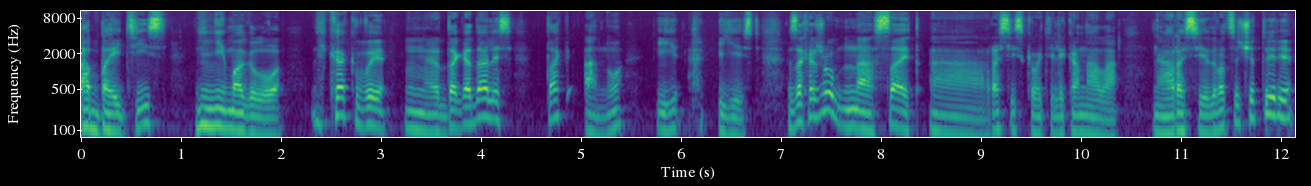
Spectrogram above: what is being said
обойтись не могло. И как вы догадались, так оно и есть. Захожу на сайт а, российского телеканала Россия-24,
